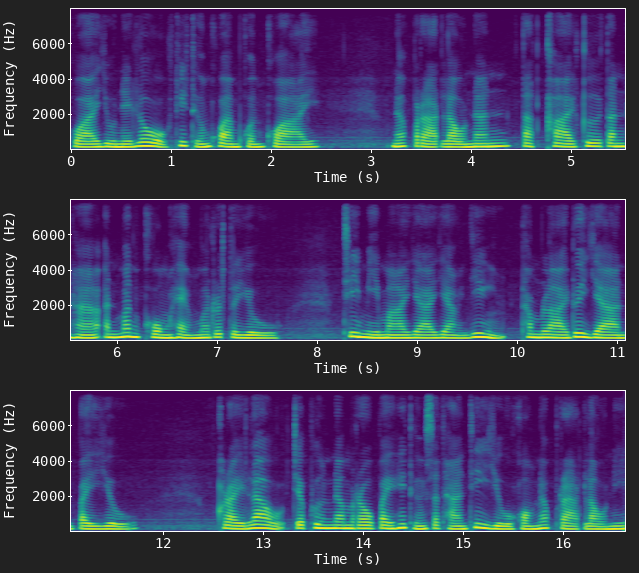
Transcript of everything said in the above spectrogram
ขวายอยู่ในโลกที่ถึงความขนขวาย นักปราดเหล่านั้นตัดคายคือตันหาอันมั่นคงแห่งมรตยูที่มีมายาอย่างยิ่งทำลายด้วยยานไปอยู่ ใครเล่าจะพึงนำเราไปให้ถึงสถานที่อยู่ของนักปราดเหล่านี้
